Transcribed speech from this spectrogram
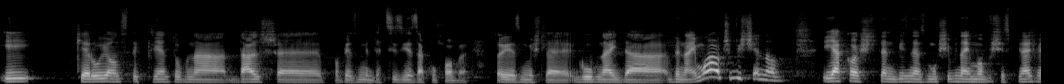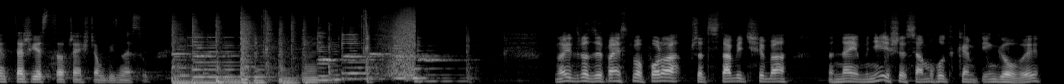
i kierując tych klientów na dalsze, powiedzmy, decyzje zakupowe. To jest, myślę, główna idea wynajmu, a oczywiście no, jakoś ten biznes musi wynajmowy się spinać, więc też jest to częścią biznesu. No i drodzy Państwo, pora przedstawić chyba najmniejszy samochód kempingowy,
